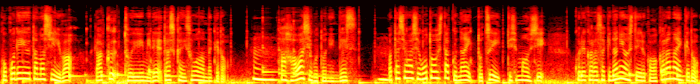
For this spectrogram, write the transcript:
ここで言う楽しいは、楽という意味で確かにそうなんだけど、母は仕事人です。私は仕事をしたくないとつい言ってしまうし、これから先何をしているかわからないけど、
